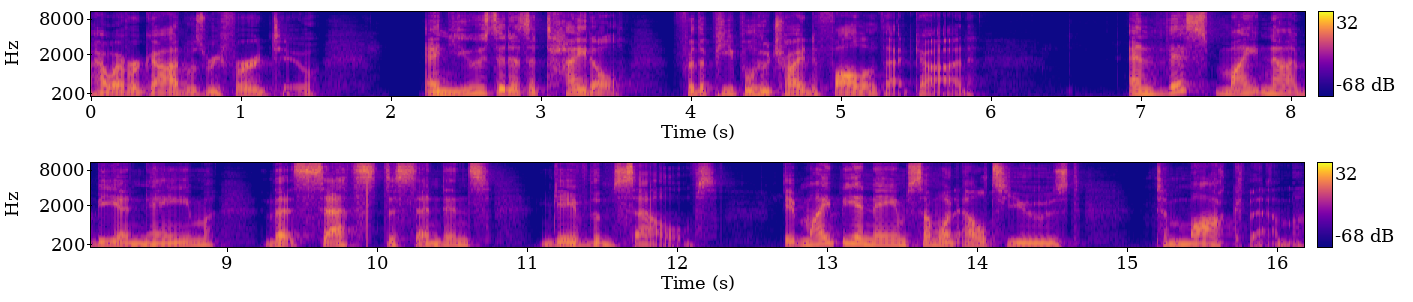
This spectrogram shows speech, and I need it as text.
however God was referred to, and used it as a title for the people who tried to follow that God. And this might not be a name that Seth's descendants gave themselves. It might be a name someone else used to mock them.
